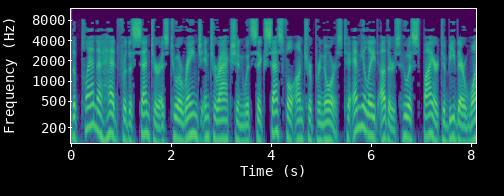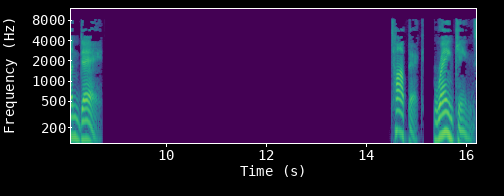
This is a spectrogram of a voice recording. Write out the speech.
The plan ahead for the center is to arrange interaction with successful entrepreneurs to emulate others who aspire to be there one day. Topic: Rankings.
